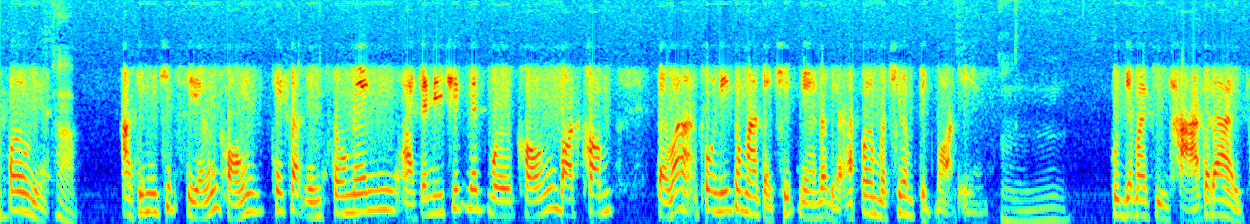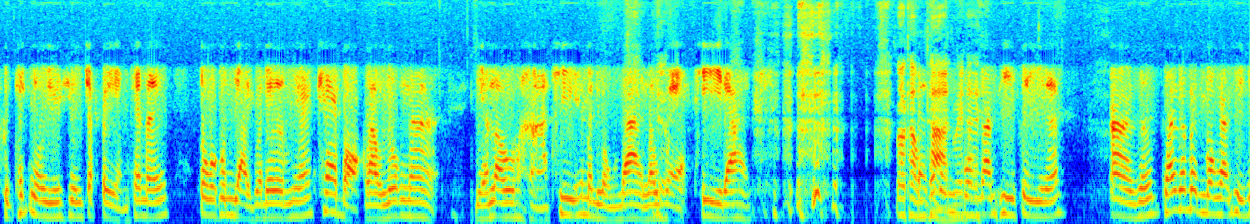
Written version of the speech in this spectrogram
Apple เนี่ยครับอาจจะมีชิปเสียงของ Texas Instruments อาจจะมีชิป network ของ Broadcom แต่ว่าพวกนี้ก็มาแต่ชิปไงแล้วเดี๋ยว Apple มาเชื่อมติดบอร์ดเองอืมคุณจะมากี่ขาก็ได้ คือเทคโนโลยีคุณจะเปลี่ยนใช่ไหม ตัวคุณใหญ่กว่าเดิมเนี้ยแค่บอกเราล่วงหน้า เดี๋ยวเราหาที่ให้มันลงได้ เราแหวกที่ได้ เราทำฐานไว้ให้แต่ถ้าเป็นไว้วงให้การ PC นะ อ่าถ้าจะเป็นวงการ PC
